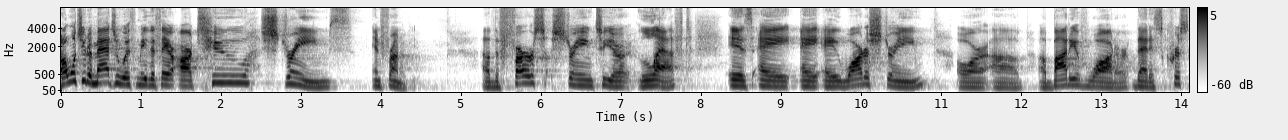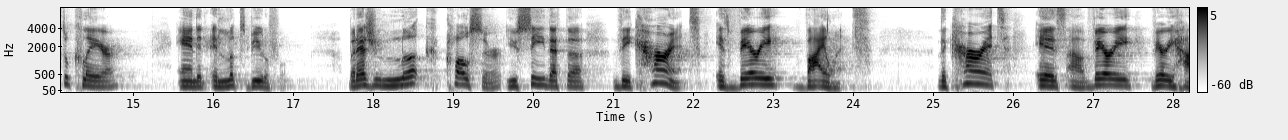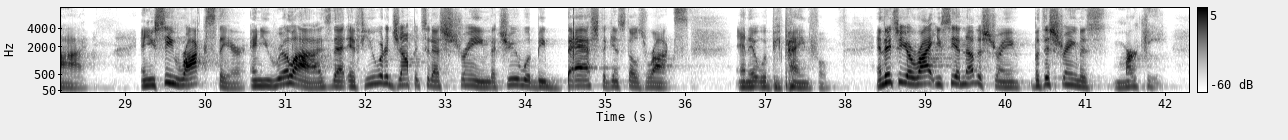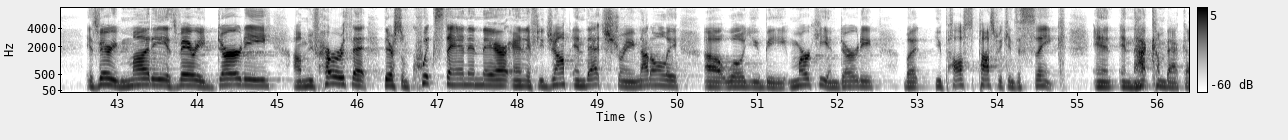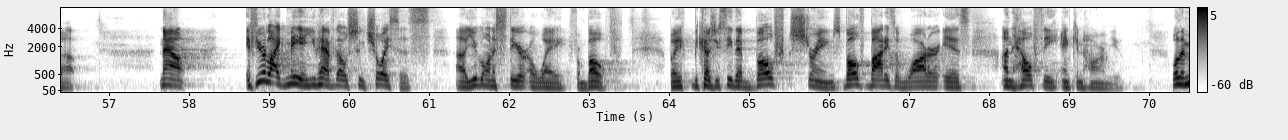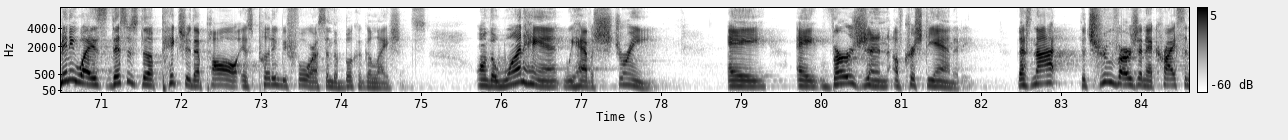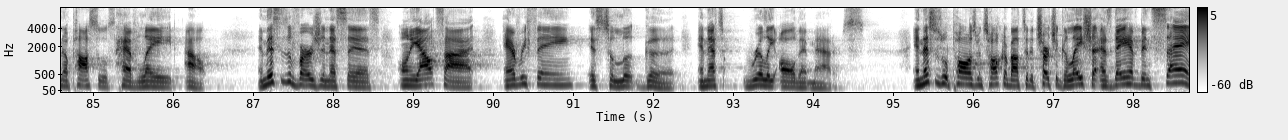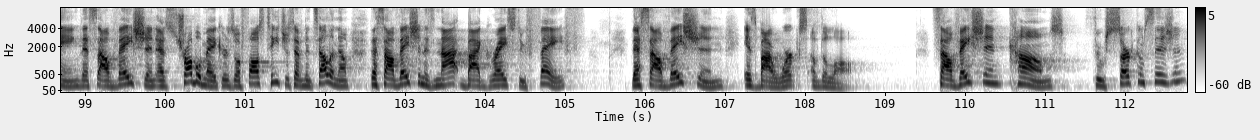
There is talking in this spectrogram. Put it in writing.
I want you to imagine with me that there are two streams in front of you. Uh, the first stream to your left is a, a, a water stream or uh, a body of water that is crystal clear and it, it looks beautiful. But as you look closer, you see that the, the current is very violent. The current is uh, very, very high. And you see rocks there, and you realize that if you were to jump into that stream, that you would be bashed against those rocks, and it would be painful. And then to your right, you see another stream, but this stream is murky. It's very muddy, it's very dirty. Um, you've heard that there's some quicksand in there, and if you jump in that stream, not only uh, will you be murky and dirty, but you possibly can just sink and, and not come back up. Now, if you're like me and you have those two choices, uh, you're going to steer away from both. But because you see that both streams, both bodies of water is unhealthy and can harm you. Well, in many ways, this is the picture that Paul is putting before us in the book of Galatians. On the one hand, we have a stream, a, a version of Christianity that's not the true version that Christ and the apostles have laid out. And this is a version that says on the outside, everything is to look good. And that's really all that matters. And this is what Paul has been talking about to the church of Galatia as they have been saying that salvation, as troublemakers or false teachers have been telling them that salvation is not by grace through faith, that salvation is by works of the law. Salvation comes through circumcision,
